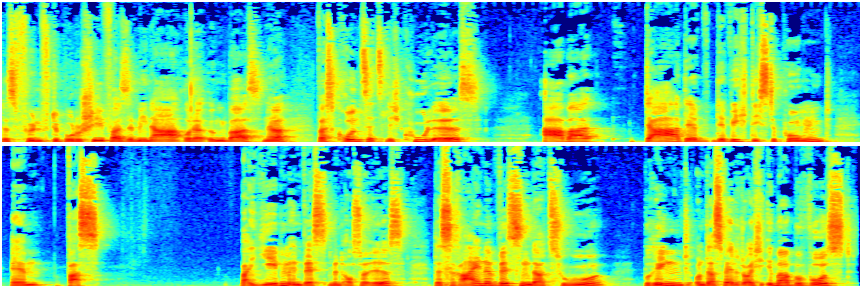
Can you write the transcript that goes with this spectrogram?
das fünfte Bodo Schäfer Seminar oder irgendwas, ne? Was grundsätzlich cool ist, aber da der, der wichtigste Punkt, ähm, was bei jedem Investment auch so ist, das reine Wissen dazu bringt, und das werdet euch immer bewusst,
